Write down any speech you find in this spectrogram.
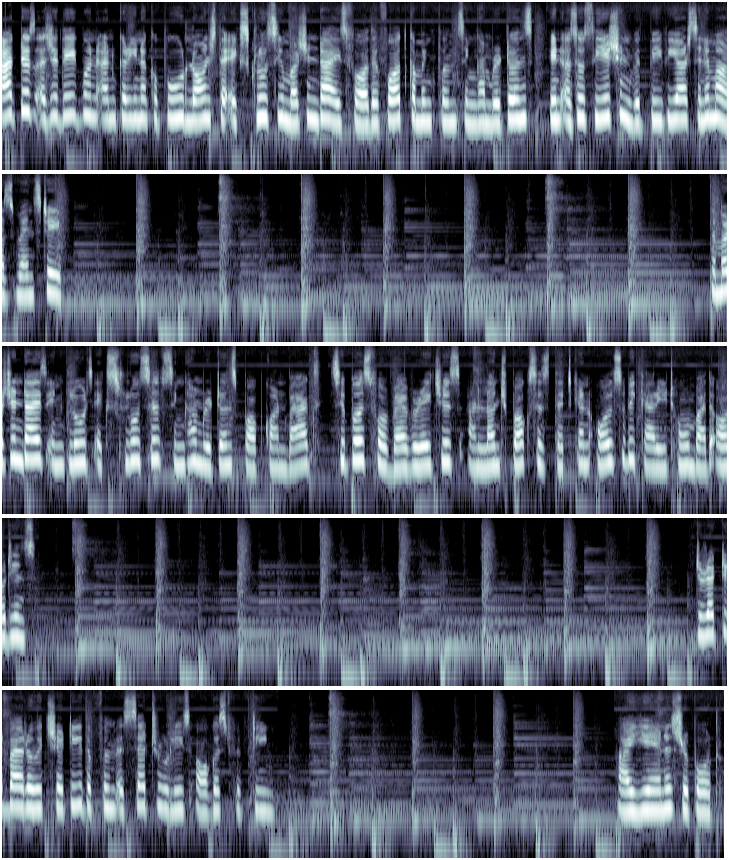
Actors Ajay Devgn and Kareena Kapoor launched the exclusive merchandise for the forthcoming film Singham Returns in association with PVR Cinemas Wednesday. The merchandise includes exclusive Singham Returns popcorn bags, sippers for beverages, and lunch boxes that can also be carried home by the audience. Directed by Rohit Shetty, the film is set to release August 15. IANS report.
